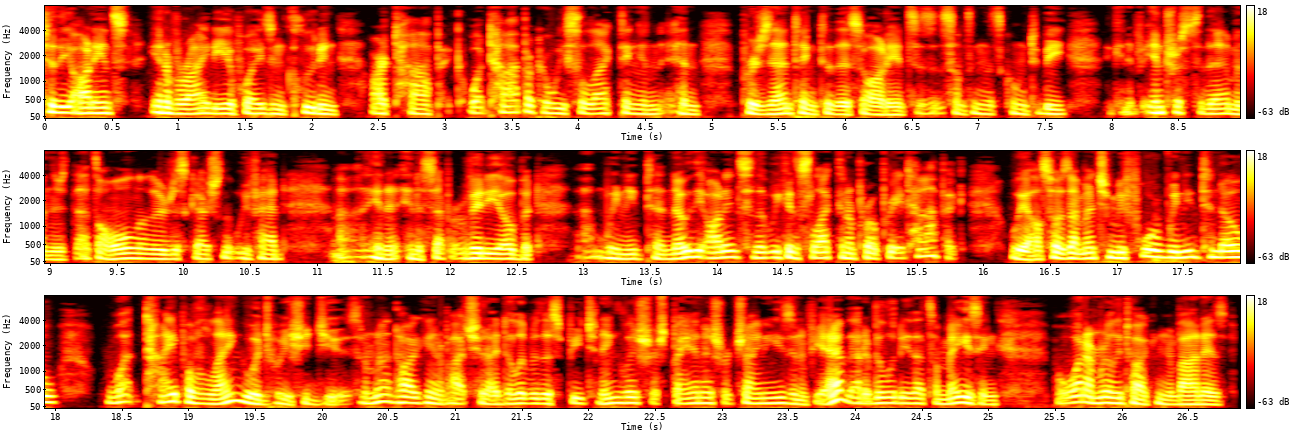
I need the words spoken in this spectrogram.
to the audience in a variety of ways, including our topic. What topic are we selecting and, and presenting to this audience? Is it something that's going to be again of interest to them? And that's a whole other discussion that we've had uh, in, a, in a separate video, but um, we need to know the audience so that we can select an appropriate topic. We also, as I mentioned before, we need to know what type of language we should use. And I'm not talking about should I deliver the speech in English or Spanish or Chinese? And if you have that ability, that's amazing. But what I'm really talking about is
